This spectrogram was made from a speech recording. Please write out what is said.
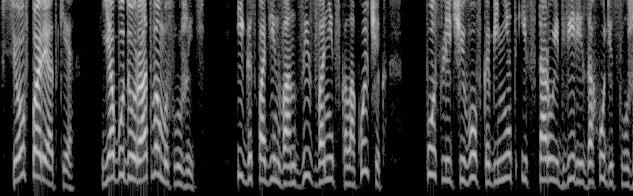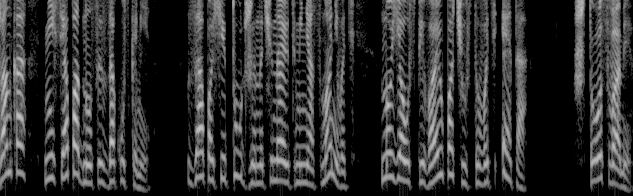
«Все в порядке. Я буду рад вам услужить». И господин Ван Цзы звонит в колокольчик, после чего в кабинет из второй двери заходит служанка, неся подносы с закусками. Запахи тут же начинают меня сманивать, но я успеваю почувствовать это. «Что с вами?»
